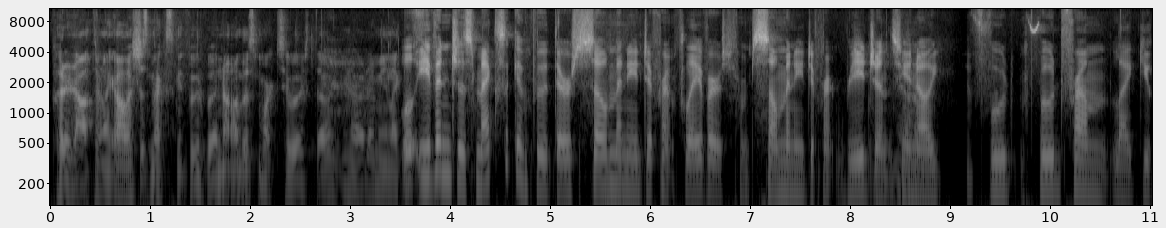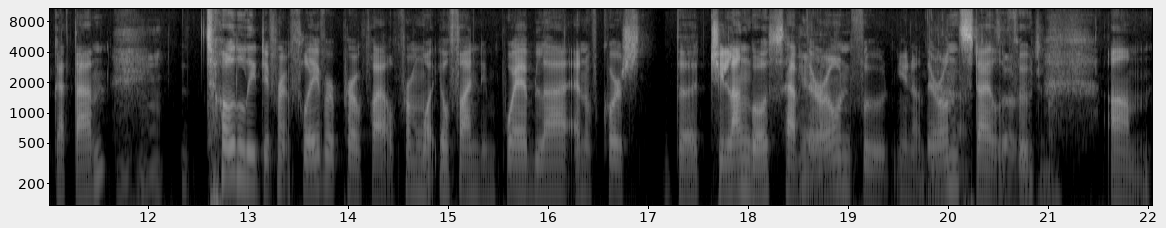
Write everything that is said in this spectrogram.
put it out there like, oh, it's just Mexican food, but no, there's more to it though. You know what I mean? Like, Well, even just Mexican food, there's so many different flavors from so many different regions. You know, food food from like Yucatan, Mhm. totally different flavor profile from what you'll find in Puebla, and of course the Chilangos have their own food. You know, their Yeah, own style So of food. Um,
